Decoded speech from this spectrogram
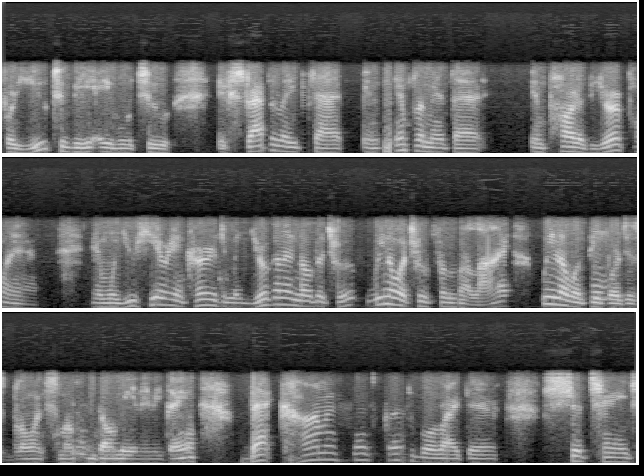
for you to be able to extrapolate that and implement that in part of your plan. And when you hear encouragement, you're going to know the truth. We know a truth from a lie. We know when people are just blowing smoke and don't mean anything. That common sense principle right there should change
